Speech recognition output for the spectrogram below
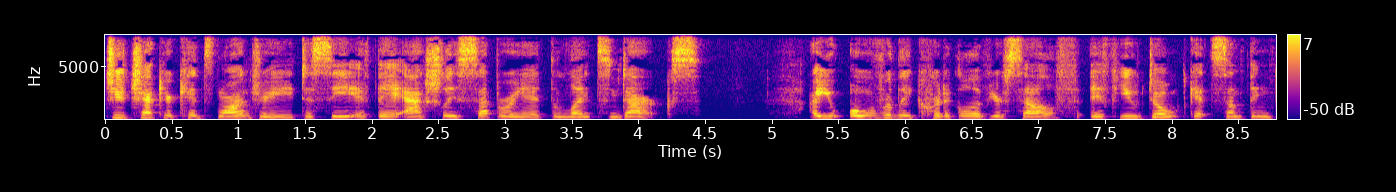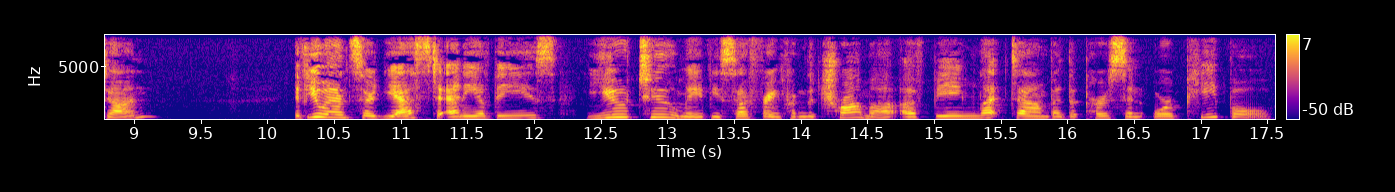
Do you check your kids' laundry to see if they actually separated the lights and darks? Are you overly critical of yourself if you don't get something done? If you answered yes to any of these, you too may be suffering from the trauma of being let down by the person or people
